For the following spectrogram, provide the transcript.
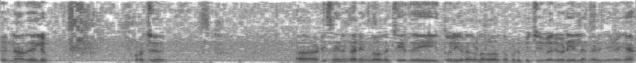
പിന്നെ അതിലും കുറച്ച് ഡിസൈനും കാര്യങ്ങളും ഒക്കെ ചെയ്ത് ഈ തൊലിയുടെ കളറും ഒക്കെ പിടിപ്പിച്ച് പരിപാടിയെല്ലാം കഴിഞ്ഞു കഴിഞ്ഞാൽ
